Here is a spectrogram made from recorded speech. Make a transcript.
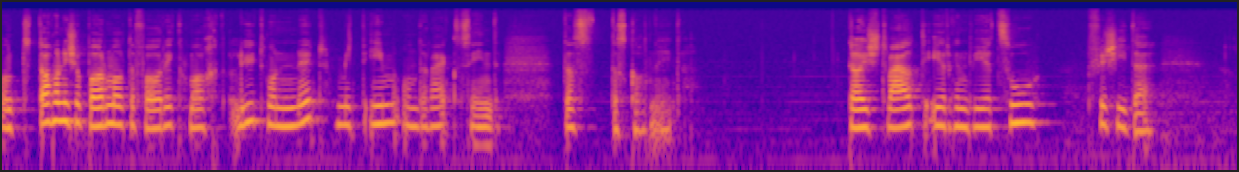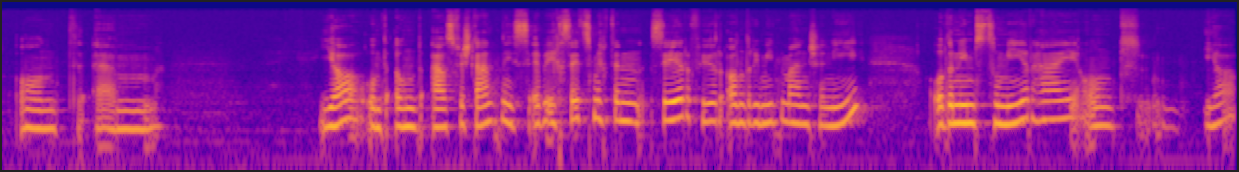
Und da habe ich schon ein paar Mal die Erfahrung gemacht, Leute, die nicht mit ihm unterwegs sind, das, das geht nicht. Da ist die Welt irgendwie zu verschieden. Und ähm, ja, und, und das Verständnis. Eben, ich setze mich dann sehr für andere Mitmenschen ein oder nehme es zu mir heim und ja,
